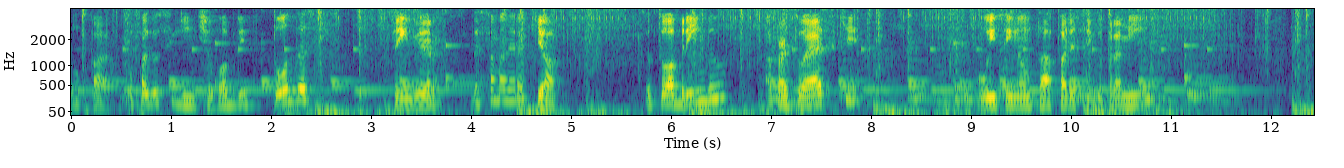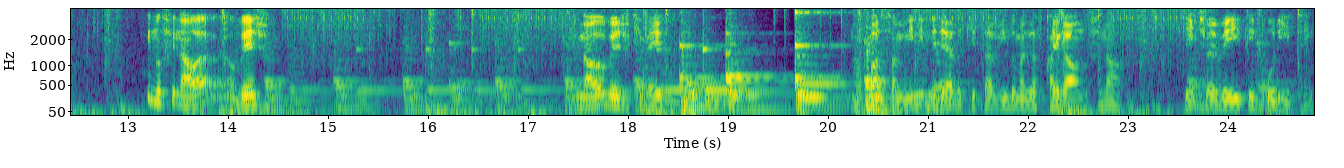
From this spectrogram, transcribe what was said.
Opa, vou fazer o seguinte, eu vou abrir todas sem ver, dessa maneira aqui, ó. Eu tô abrindo, aperto ESC, o item não tá aparecendo pra mim. E no final eu, eu vejo. No final eu vejo o que veio. Não faço a mínima ideia do que tá vindo, mas vai ficar legal no final. Que a gente vai ver item por item,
